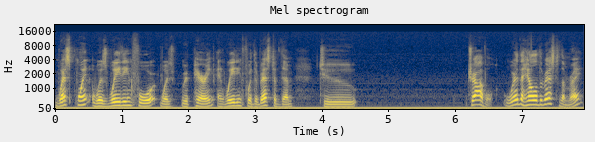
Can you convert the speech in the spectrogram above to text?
West Point was waiting for, was repairing and waiting for the rest of them to travel. Where the hell are the rest of them, right?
